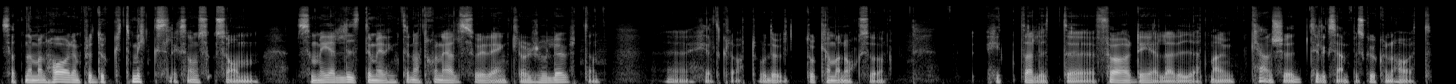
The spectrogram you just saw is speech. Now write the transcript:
Så att när man har en produktmix liksom, som, som är lite mer internationell så är det enklare att rulla ut den. Eh, helt klart. Och då, då kan man också hitta lite fördelar i att man kanske till exempel skulle kunna ha ett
